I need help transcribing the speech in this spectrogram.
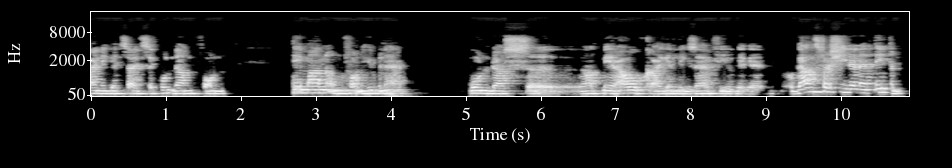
einige Zeit Sekundant von Timann und von Hübner. Und das äh, hat mir auch eigentlich sehr viel gegeben. Ganz verschiedene Typen.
